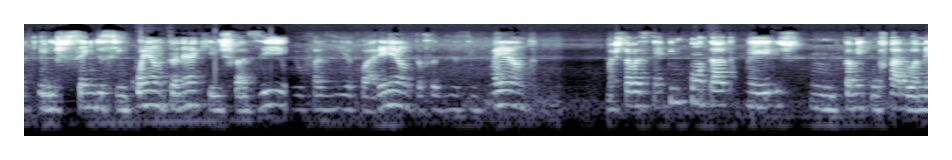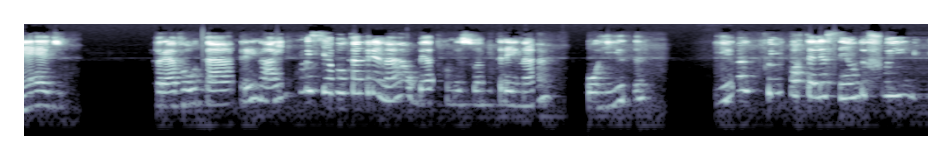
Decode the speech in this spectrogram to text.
aqueles 100 de 50, né, que eles faziam, eu fazia 40, fazia 50, mas estava sempre em contato com eles, com, também com o Fábio Amed, para voltar a treinar. E comecei a voltar a treinar, o Beto começou a me treinar corrida. E eu fui me fortalecendo e fui,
